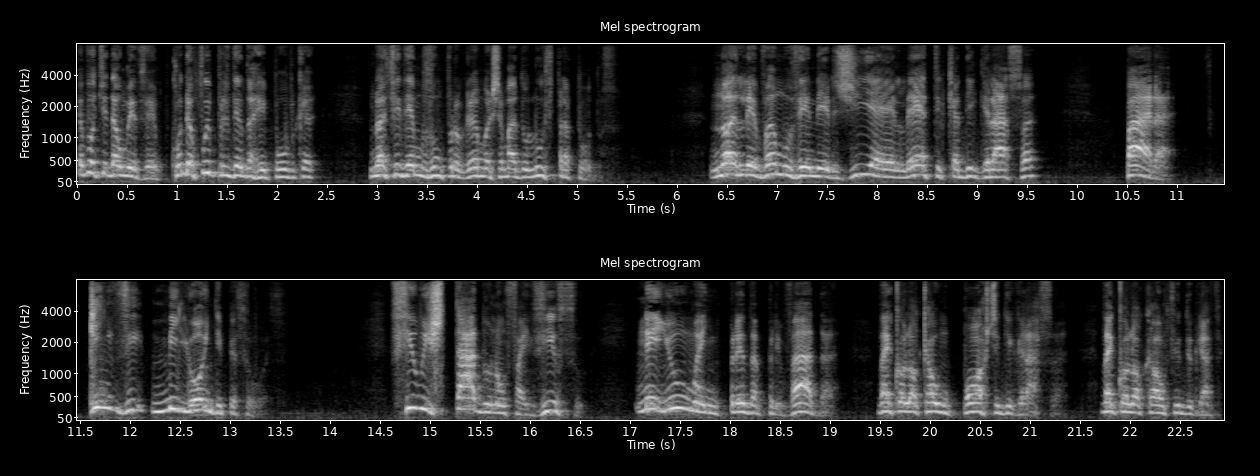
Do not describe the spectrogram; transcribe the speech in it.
eu vou te dar um exemplo. Quando eu fui presidente da República, nós fizemos um programa chamado Luz para Todos. Nós levamos energia elétrica de graça para 15 milhões de pessoas. Se o Estado não faz isso, nenhuma empresa privada vai colocar um poste de graça, vai colocar um fio de graça.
